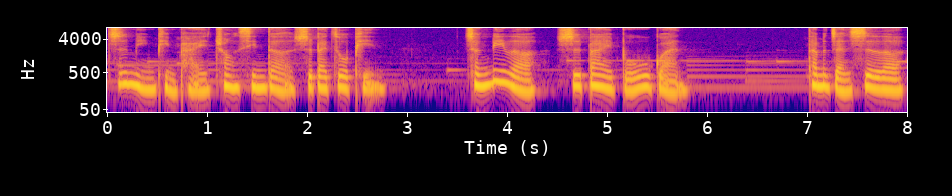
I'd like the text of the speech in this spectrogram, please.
知名品牌创新的失败作品，成立了失败博物馆。他们展示了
